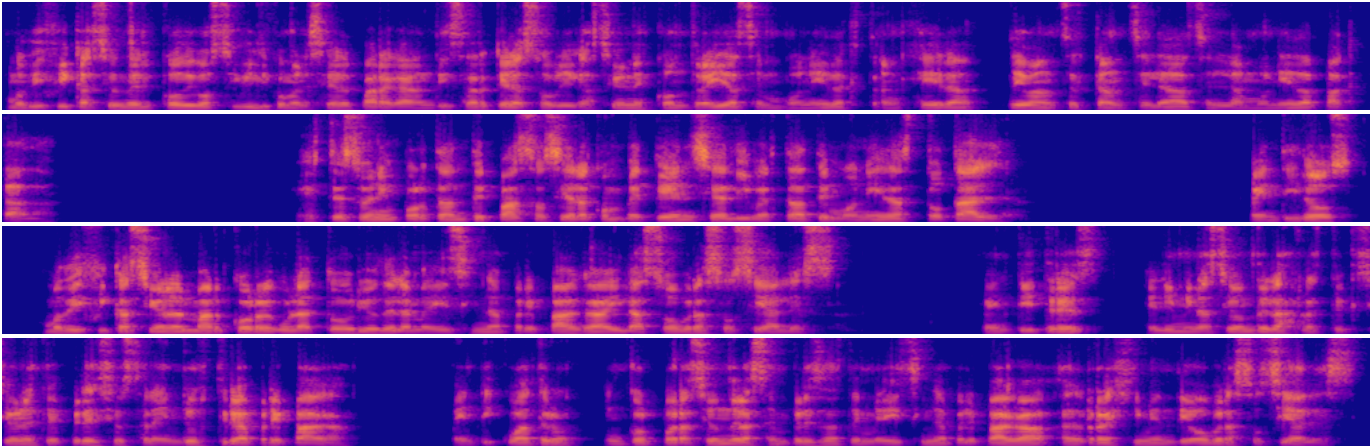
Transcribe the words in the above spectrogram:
Modificación del Código Civil y Comercial para garantizar que las obligaciones contraídas en moneda extranjera deban ser canceladas en la moneda pactada. Este es un importante paso hacia la competencia y libertad de monedas total. 22. Modificación al marco regulatorio de la medicina prepaga y las obras sociales. 23. Eliminación de las restricciones de precios a la industria prepaga. 24. Incorporación de las empresas de medicina prepaga al régimen de obras sociales.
